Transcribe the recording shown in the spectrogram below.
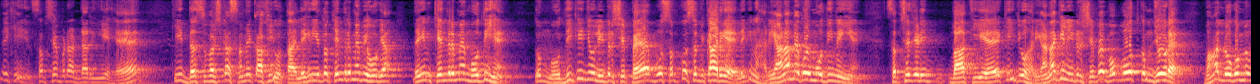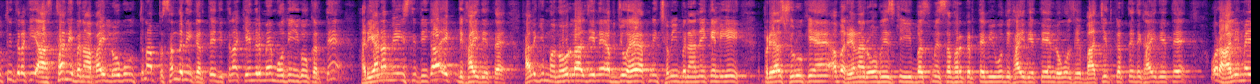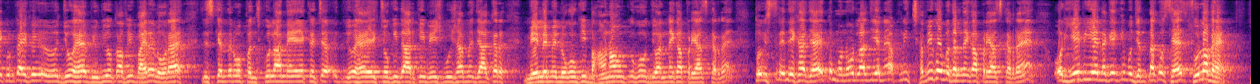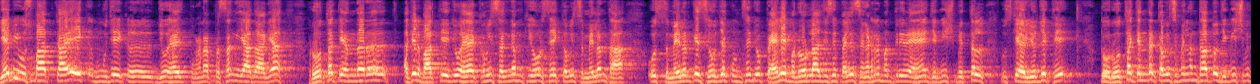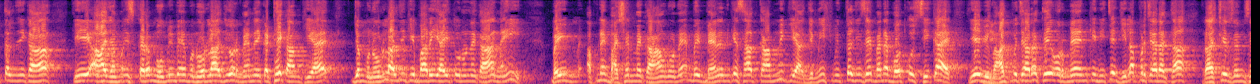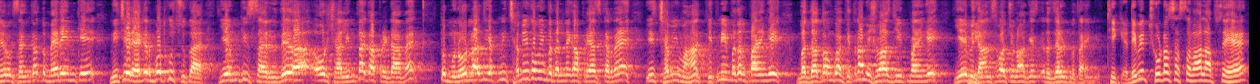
देखिए, सबसे बड़ा डर यह है कि 10 वर्ष का समय काफ़ी होता है, लेकिन ये तो केंद्र में भी हो गया। लेकिन केंद्र में मोदी हैं। तो मोदी की जो लीडरशिप है, वो सबको स्वीकार्य है, लेकिन हरियाणा में कोई मोदी नहीं है। सबसे बड़ी बात यह है कि जो हरियाणा की लीडरशिप है, वो बहुत कमज़ोर है। वहाँ लोगों में उतनी तरह की आस्था नहीं बना पाई, लोग उतना पसंद नहीं करते जितना केंद्र में मोदी जी को करते हैं। हरियाणा में स्थिति का एक दिखाई देता है। हालाँकि मनोहर लाल जी ने अब जो है अपनी छवि बनाने के लिए प्रयास शुरू किए हैं। अब हरियाणा रोडवेज़ की बस में सफ़र करते भी वो दिखाई देते हैं, लोगों से बातचीत करते दिखाई देते हैं। और हाल ही में एक उनका एक जो है वीडियो काफ़ी वायरल हो रहा है, जिसके अंदर वो पंचकुला में एक जो है एक चौकीदार की वेशभूषा में जाकर मेले में लोगों की भावनाओं को जानने का प्रयास कर रहे हैं। तो इस तरह देखा जाए तो मनोहर लाल जी ने अपनी छवि को बदलने का प्रयास कर रहे हैं और यह भी यह लगे कि वो जनता को सहज सुलभ है। यह भी उस बात का है एक, मुझे एक, जो है, पुराना प्रसंग याद आ गया। रोहतक के अंदर अखिल भारतीय जो है, कवि संगम की ओर से कवि सम्मेलन था। उस सम्मेलन के संयोजक उनसे जो पहले मनोहर लाल जी से पहले संगठन मंत्री रहे हैं, जगदीश मित्तल, उसके आयोजक थे। तो रोहतक के अंदर कवि सम्मेलन था तो जगदीश मित्तल जी कहा कि आज हम इस कर्म भूमि में मनोहर लाल जी और मैंने इकट्ठे काम किया है। जब मनोहर लाल जी की बारी आई तो उन्होंने कहा, नहीं भाई अपने भाषण में कहा उन्होंने भाई मैंने इनके साथ काम नहीं किया। जगदीश मित्तल जी से मैंने बहुत कुछ सीखा है। ये विभाग प्रचारक थे और मैं इनके नीचे जिला प्रचारक था राष्ट्रीय स्वयंसेवक संघ का तो मैंने इनके नीचे रहकर बहुत कुछ सीखा है। ये उनकी सहृदय और शालीनता का परिणाम है। तो मनोहर लाल जी अपनी छवि को भी बदलने का प्रयास कर रहे हैं। इस छवि वहाँ कितनी बदल पाएँगे मतदाताओं का कितना विश्वास जीत पाएँगे ये विधानसभा चुनाव के रिज़ल्ट बताएँगे। ठीक है देवेंद्र छोटा सा सवाल आपसे है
